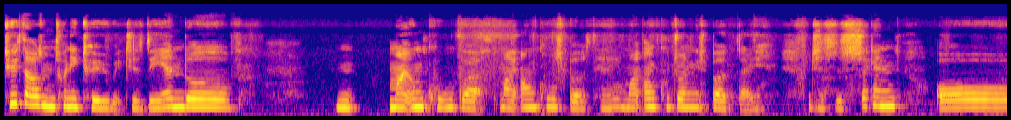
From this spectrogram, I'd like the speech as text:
2022, which is the end of my uncle birth, my uncle's birthday, my uncle Johnny's birthday, which is the second of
